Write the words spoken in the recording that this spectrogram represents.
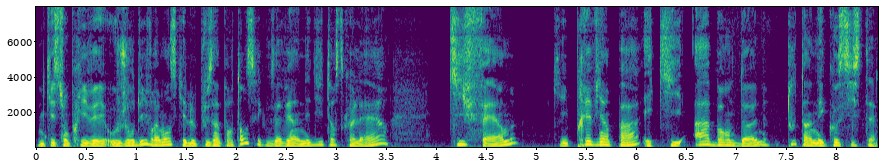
une question privée. Aujourd'hui, vraiment, ce qui est le plus important, c'est que vous avez un éditeur scolaire qui ferme qui prévient pas et qui abandonne tout un écosystème.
